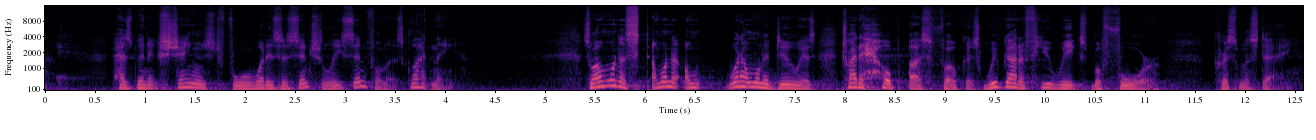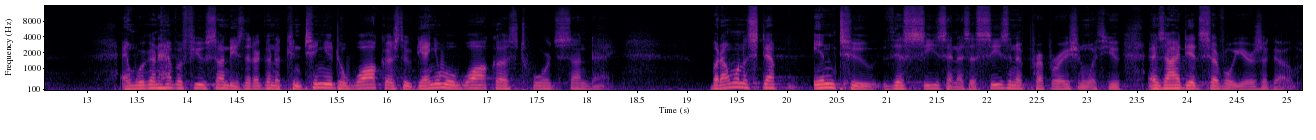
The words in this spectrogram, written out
has been exchanged for what is essentially sinfulness, gluttony. So I want to, I want to, what I want to do is try to help us focus. We've got a few weeks before Christmas Day. And we're going to have a few Sundays that are going to continue to walk us through. Daniel will walk us towards Sunday. But I want to step into this season as a season of preparation with you, as I did several years ago.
